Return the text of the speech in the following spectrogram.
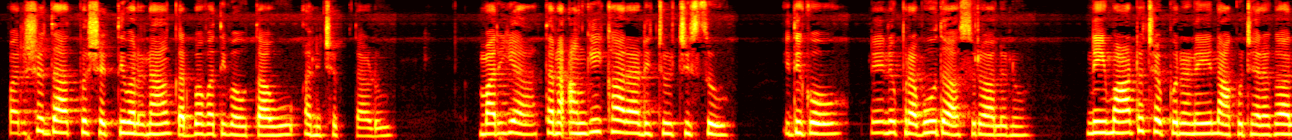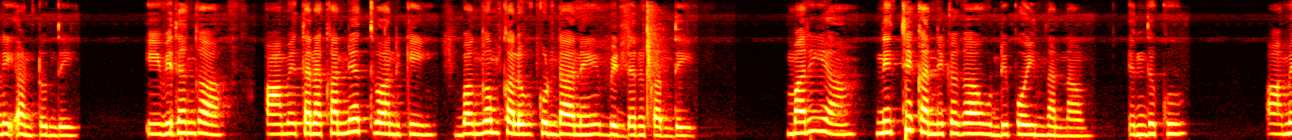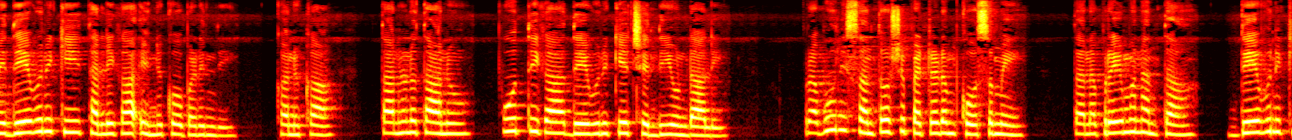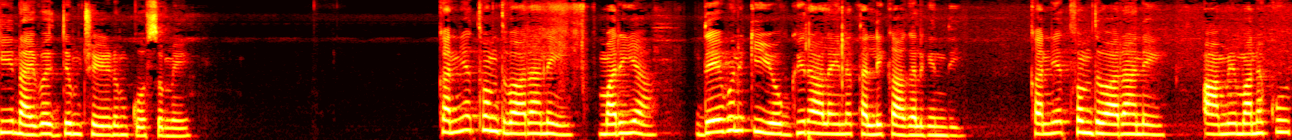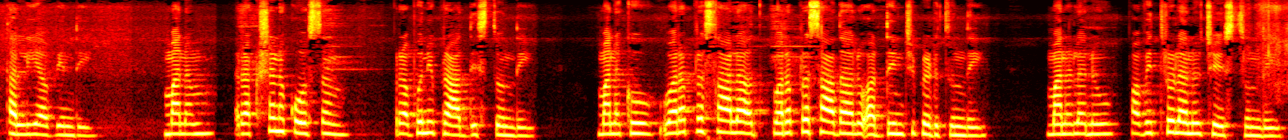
పరిశుద్ధాత్మ శక్తి వలన గర్భవతి అవుతావు అని చెప్తాడు. మరియా తన అంగీకారాన్ని సూచిస్తూ ఇదిగో నేను ప్రభు దాసురాలను నీ మాట చెప్పుననే నాకు జరగాలి అంటుంది. ఈ విధంగా ఆమె తన కన్యత్వానికి భంగం కలగకుండానే బిడ్డను కంది. మరియా నిత్య కన్యకగా ఉండిపోయిందన్నాం. ఎందుకు? ఆమె దేవునికి తల్లిగా ఎన్నుకోబడింది. కనుక తనను తాను పూర్తిగా దేవునికే చెంది ఉండాలి. ప్రభుని సంతోష పెట్టడం కోసమే తన ప్రేమనంతా దేవునికి నైవేద్యం చేయడం కోసమే. కన్యత్వం ద్వారానే మరియా దేవునికి యోగ్యురాలైన తల్లి కాగలిగింది. కన్యత్వం ద్వారానే ఆమె మనకు తల్లి అవ్వింది. మనం రక్షణ కోసం ప్రభుని ప్రార్థిస్తుంది. మనకు వరప్రసాద వరప్రసాదాలు అర్థించి పెడుతుంది. మనలను పవిత్రులను చేస్తుంది.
